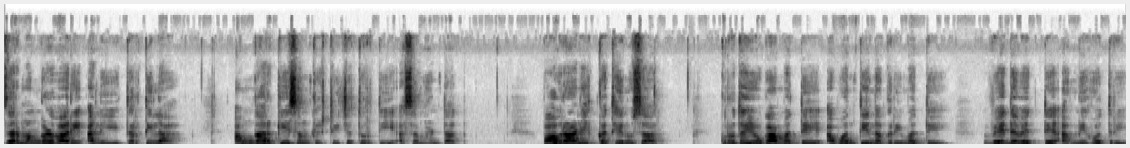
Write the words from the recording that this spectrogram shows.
जर मंगळवारी आली तर तिला अंगारकी संकष्टी चतुर्थी असं म्हणतात. पौराणिक कथेनुसार कृतयुगामध्ये अवंती नगरीमध्ये वेदवेत्ते अग्निहोत्री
